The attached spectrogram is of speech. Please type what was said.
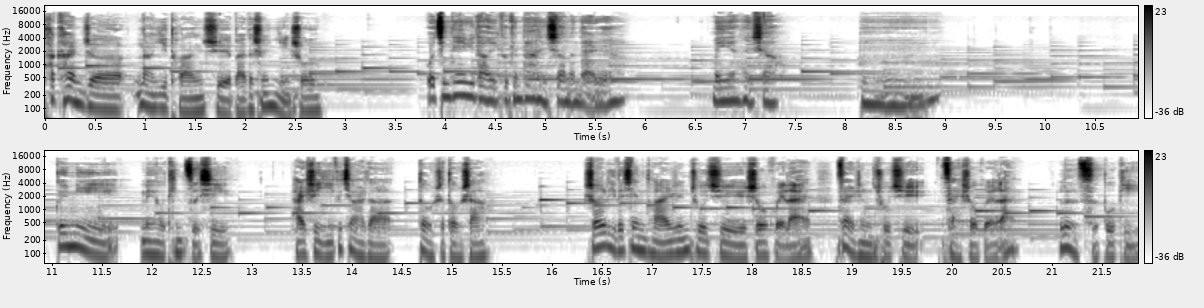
他看着那一团雪白的身影说：“我今天遇到一个跟他很像的男人，眉眼很像。”嗯。闺蜜没有听仔细，还是一个劲儿的逗着豆沙。手里的线团扔出去，收回来，再扔出去，再收回来，乐此不疲。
